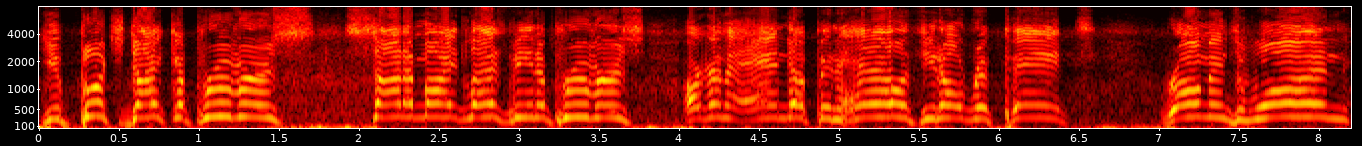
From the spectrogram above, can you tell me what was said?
You butch dyke approvers, sodomite lesbian approvers are going to end up in hell if you don't repent. Romans 1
